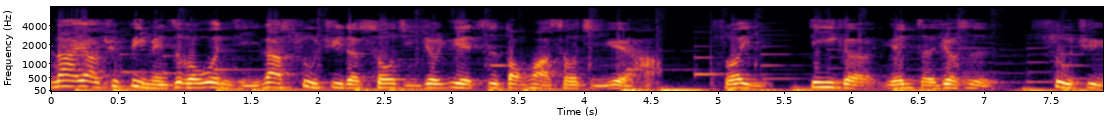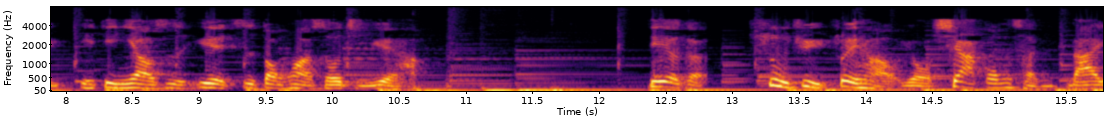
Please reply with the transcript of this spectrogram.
那要去避免这个问题，那数据的收集就越自动化收集越好。所以第一个原则就是，数据一定要是越自动化收集越好。第二个，数据最好有下工程来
